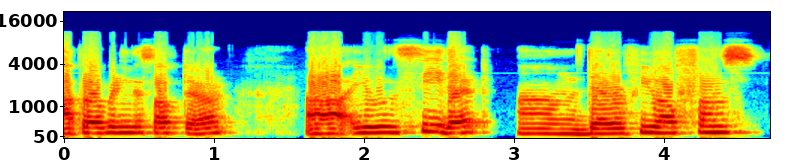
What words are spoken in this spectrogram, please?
After opening the software uh, you will see that um, there are a few options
